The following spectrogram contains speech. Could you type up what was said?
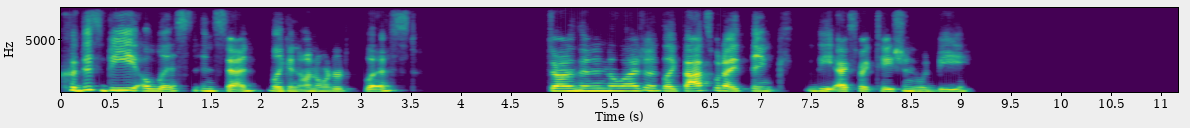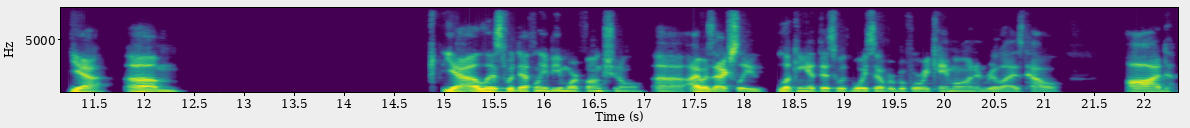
Could this be a list instead, like an unordered list? Jonathan and Elijah, like that's what I think the expectation would be. Yeah. Um, yeah, a list would definitely be more functional. Uh, I was actually looking at this with voiceover before we came on and realized how odd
